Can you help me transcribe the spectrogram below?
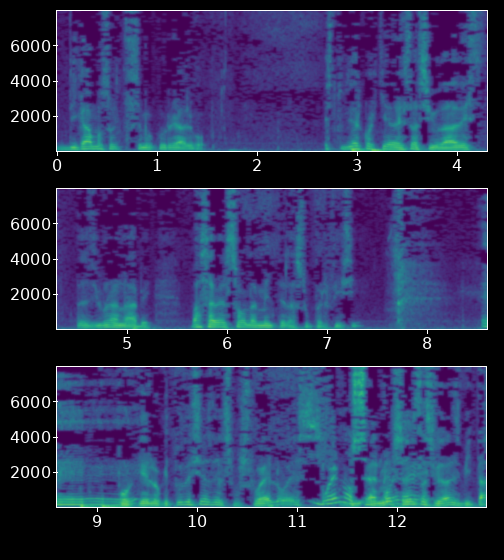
digamos, ahorita se me ocurre algo. Estudiar cualquiera de esas ciudades desde una nave, ¿vas a ver solamente la superficie? Eh, Porque lo que tú decías del subsuelo es, bueno, al menos en esta ciudad es vital.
